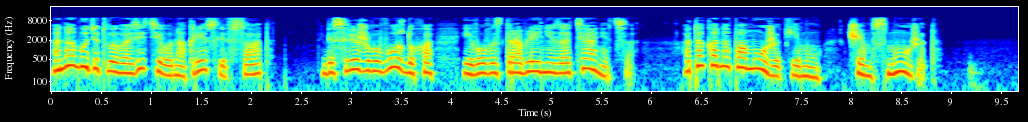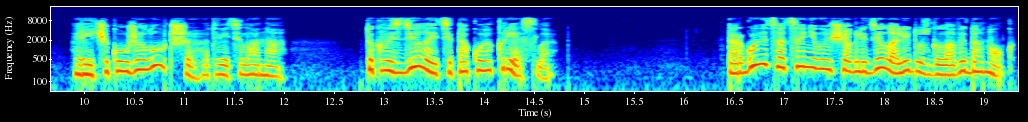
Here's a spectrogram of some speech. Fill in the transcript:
она будет вывозить его на кресле в сад. Без свежего воздуха его выздоровление затянется, а так она поможет ему, чем сможет. «Ричику уже лучше», — ответила она. «Так вы сделаете такое кресло». Торговец, оценивающе оглядел Алиду с головы до ног,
